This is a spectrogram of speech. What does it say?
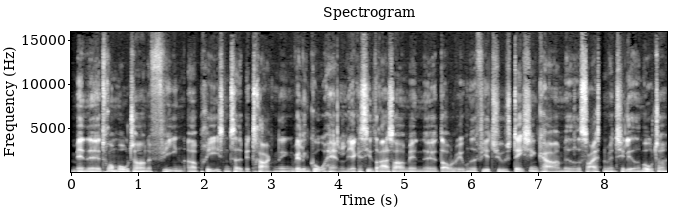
men øh, jeg tror motoren er fin, og prisen taget i betragtning vel en god handel. Jeg kan sige, det drejer sig om en øh, W124 stationcar med 16 ventileret motor.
